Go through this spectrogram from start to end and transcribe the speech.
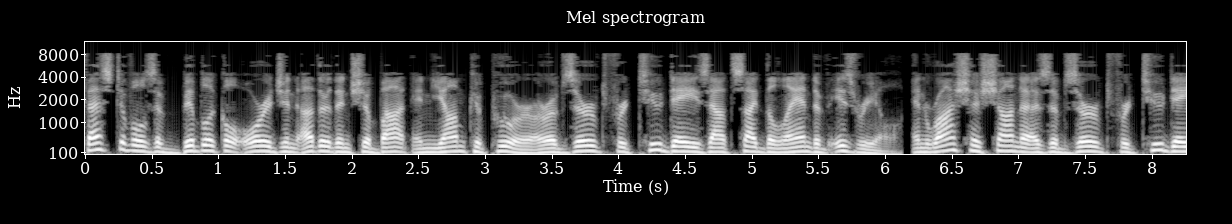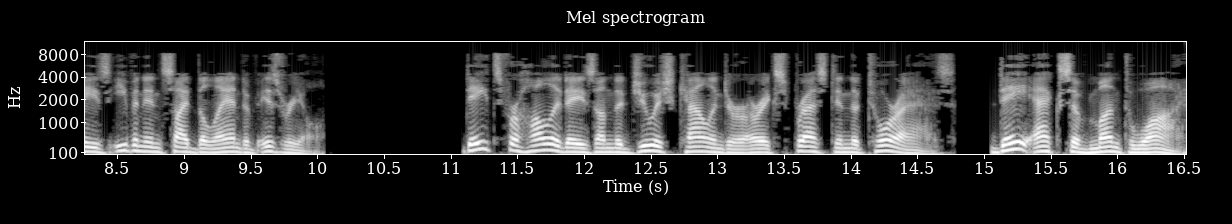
festivals of biblical origin other than Shabbat and Yom Kippur are observed for two days outside the land of Israel, and Rosh Hashanah is observed for two days even inside the land of Israel. Dates for holidays on the Jewish calendar are expressed in the Torah as day X of month Y.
